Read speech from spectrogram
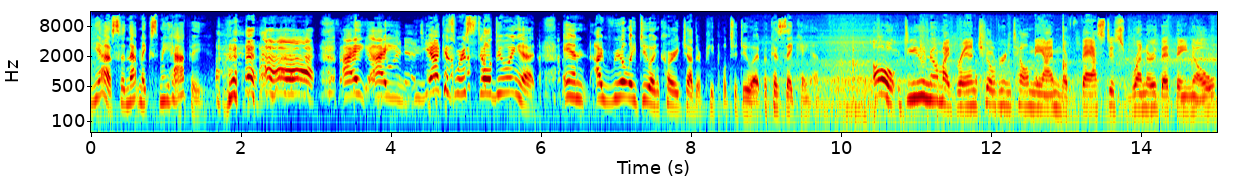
Yes, and that makes me happy. I, I, yeah, because we're still doing it, and I really do encourage other people to do it because they can. Oh, do you know my grandchildren tell me I'm the fastest runner that they know?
